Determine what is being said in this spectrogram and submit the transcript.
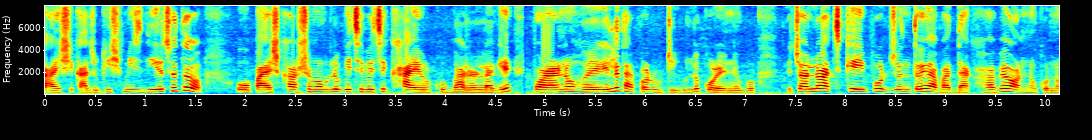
পায়েসে কাজু কিশমিশ দিয়েছ তো? ও পায়েস খাওয়ার সময় ওগুলো বেছে বেছে খায়, ওর খুব ভালো লাগে। পড়ানো হয়ে গেলে তারপর রুটিগুলো করে নেব। তো চলো আজকে এই পর্যন্তই, আবার দেখা হবে অন্য কোনো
